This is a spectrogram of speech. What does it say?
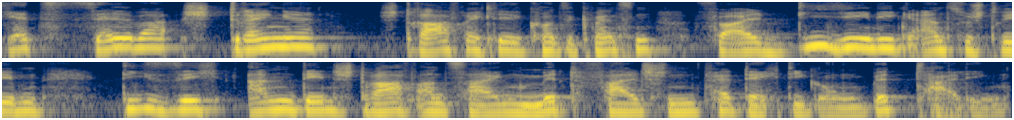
jetzt selber strenge strafrechtliche Konsequenzen für all diejenigen anzustreben, die sich an den Strafanzeigen mit falschen Verdächtigungen beteiligen.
